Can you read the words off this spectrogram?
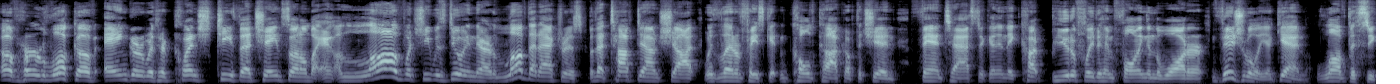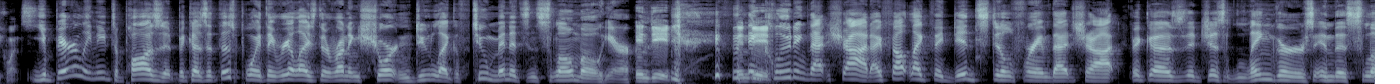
of her look of anger with her clenched teeth, that chainsaw. And I'm like, I love what she was doing there. I love that actress. But that top down shot with Leatherface getting cold cock up the chin, fantastic. And then they cut beautifully to him falling in the water. Visually, again, love the sequence. You barely need to pause it because at this point they realize they're running short and do like two minutes in slow mo here. Indeed. Indeed. Including that shot. I felt like they did still frame that shot because it just lingers in this slow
